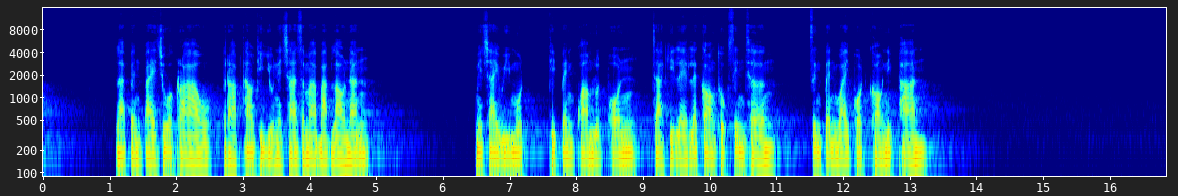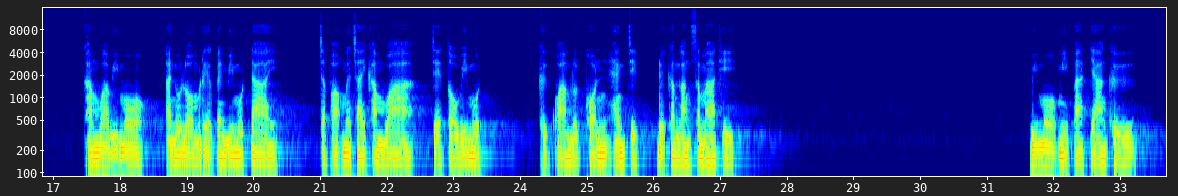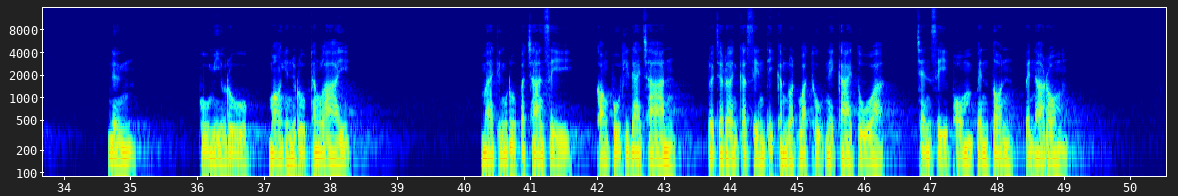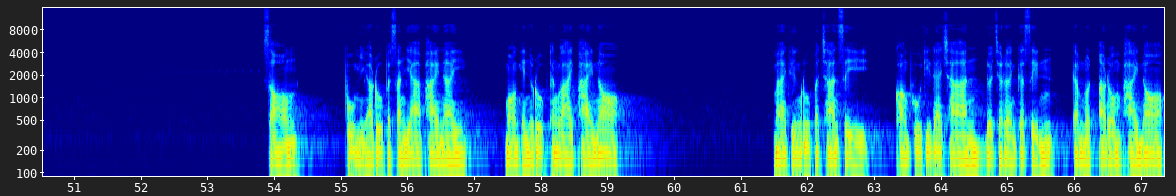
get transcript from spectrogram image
และเป็นไปชั่วคราว ตราบเท่าที่อยู่ในฌานสมาบัติเหล่านั้น ไม่ใช่วีมุตที่เป็นความหลุดพ้นจากกิเลสและกองทุกสิ้นเชิง ซึ่งเป็นไวยพจน์ของนิพพานคำว่าวิโมกอนุโลมเรียกเป็นวิมุตได้ เฉพาะเมื่อใช้คำว่า เจโตวิมุตคือความหลุดพ้นแห่งจิตด้วยกำลังสมาธิ วิโมกมีแปดอย่างคือ 1. ผู้มีรูปมองเห็นรูปทั้งหลาย หมายถึงรูปประชานสี่ของผู้ที่ได้ฌานโดยเจริญกสินที่กำหนดวัตถุในกายตัว เช่นสีผมเป็นต้นเป็นอารมณ์ 2. ผู้มีอรูปสัญญาภายใน มองเห็นรูปทั้งหลายภายนอก หมายถึงรูปฌานสี่ของผู้ที่ได้ฌานโดยเจริญกสินกำหนดอารมณ์ภายนอก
